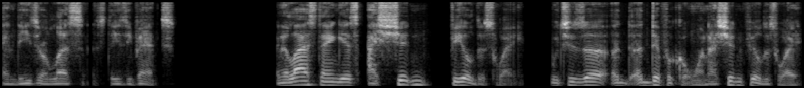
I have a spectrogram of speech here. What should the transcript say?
And these are lessons, these events. And the last thing is, I shouldn't feel this way, which is a, a, a difficult one. I shouldn't feel this way.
